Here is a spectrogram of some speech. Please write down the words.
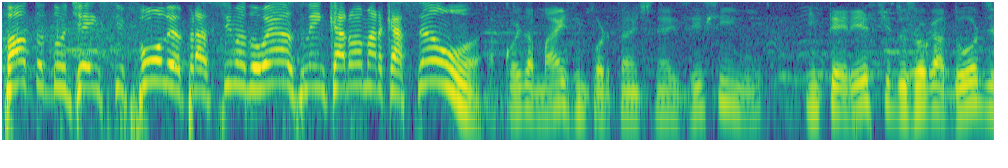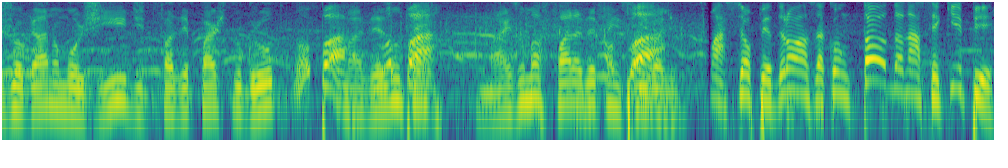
Falta do Jace Fuller para cima do Wesley, encarou a marcação. A coisa mais importante, né? Existe interesse do jogador de jogar no Mogi, de fazer parte do grupo. Opa, mas eles opa. não têm. Mais uma falha defensiva Opa. ali. Marcel Pedrosa com toda a nossa equipe,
